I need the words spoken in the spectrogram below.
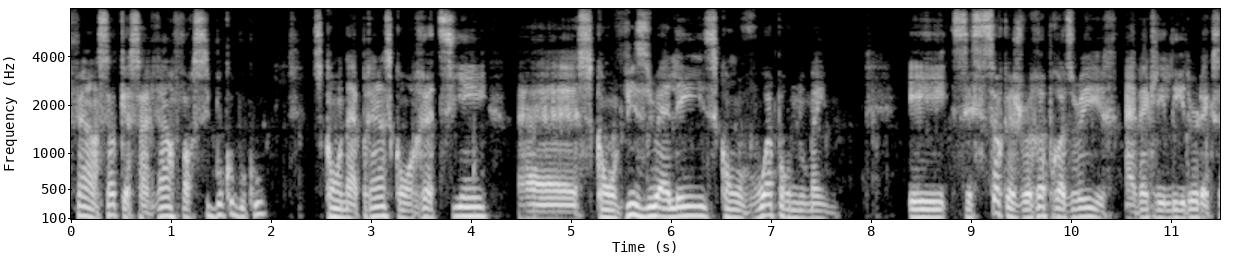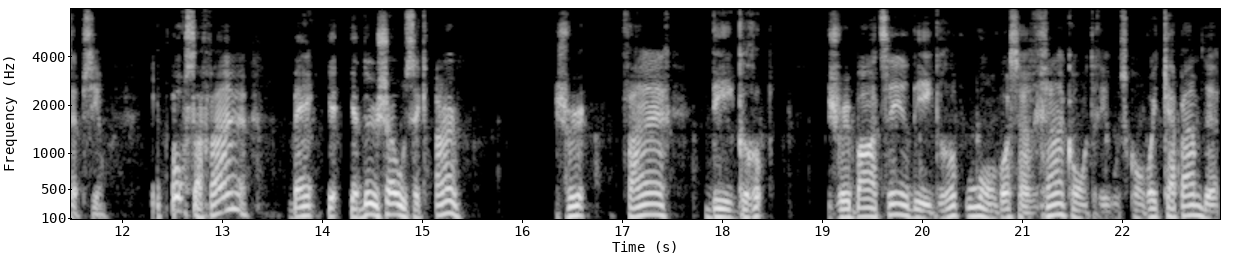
fait en sorte que ça renforce beaucoup, beaucoup ce qu'on apprend, ce qu'on retient, euh, ce qu'on visualise, ce qu'on voit pour nous-mêmes. Et c'est ça que je veux reproduire avec les leaders d'exception. Et pour ce faire, ben, il y, a deux choses. C'est qu'un, je veux faire des groupes. Je veux bâtir des groupes où on va se rencontrer, où on va être capable de,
